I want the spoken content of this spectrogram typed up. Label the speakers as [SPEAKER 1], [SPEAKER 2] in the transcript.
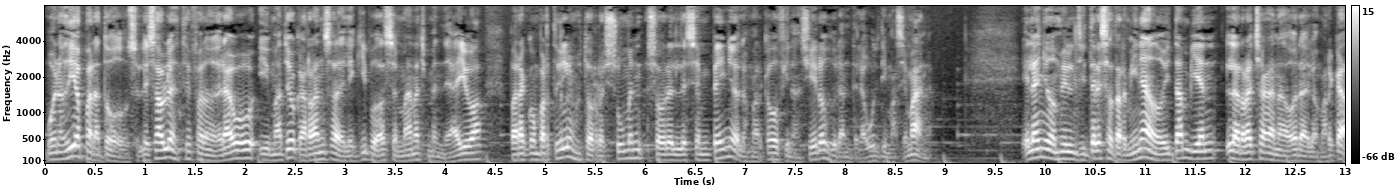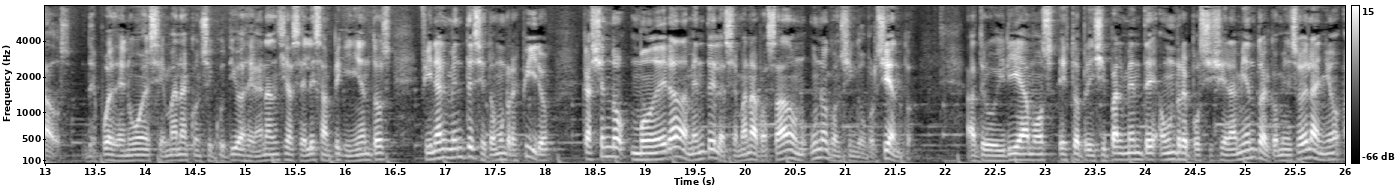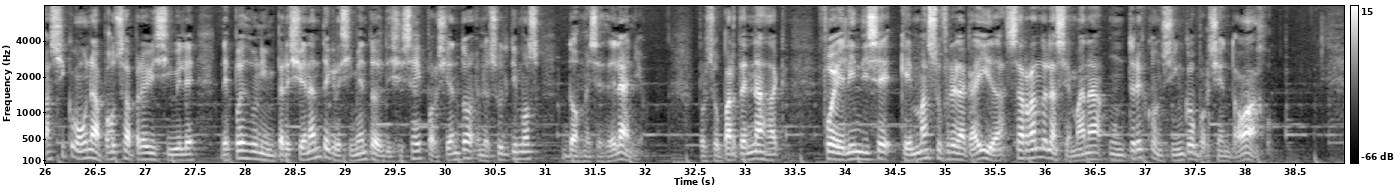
[SPEAKER 1] Buenos días para todos. Les habla Estefano Drago y Mateo Carranza del equipo de Asset Management de AIBA para compartirles nuestro resumen sobre el desempeño de los mercados financieros durante la última semana. El año 2023 ha terminado y también la racha ganadora de los mercados. Después de nueve semanas consecutivas de ganancias, el S&P 500 finalmente se tomó un respiro, cayendo moderadamente la semana pasada un 1,5%. Atribuiríamos esto principalmente a un reposicionamiento al comienzo del año, así como a una pausa previsible después de un impresionante crecimiento del 16% en los últimos dos meses del año. Por su parte, el Nasdaq fue el índice que más sufrió la caída, cerrando la semana un 3,5% abajo.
